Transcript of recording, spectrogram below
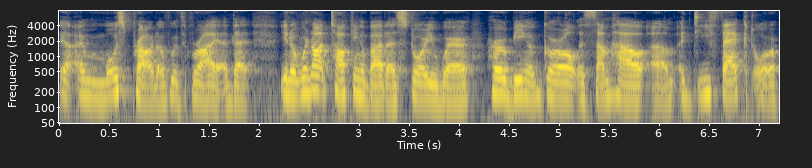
I, am most proud of with Raya. That you know we're not talking about a story where her being a girl is somehow um, a defect or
